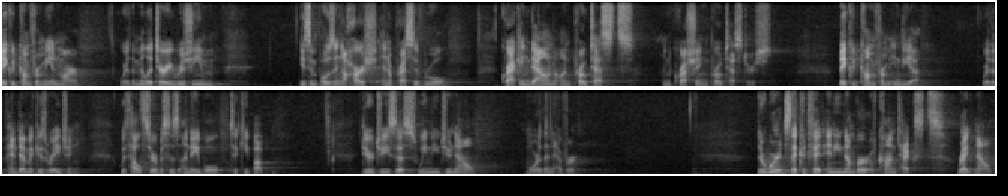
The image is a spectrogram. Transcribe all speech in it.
They could come from Myanmar, where the military regime is imposing a harsh and oppressive rule, cracking down on protests and crushing protesters. They could come from India, where the pandemic is raging, with health services unable to keep up. Dear Jesus, we need you now more than ever. They're words that could fit any number of contexts right now,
